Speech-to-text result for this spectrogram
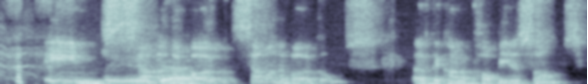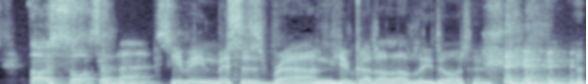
in some of, the vo- some of the vocals of the kind of poppier songs, those sorts of bands. You mean Mrs. Brown, you've got a lovely daughter?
